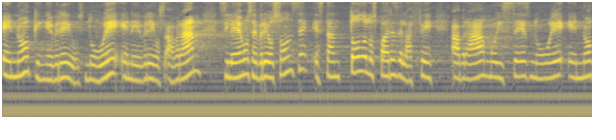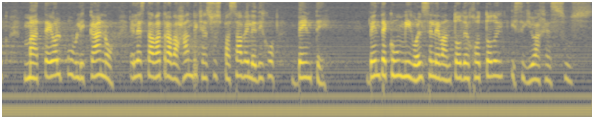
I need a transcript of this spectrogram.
Enoch en Hebreos, Noé en Hebreos, Abraham, si leemos Hebreos 11, están todos los padres de la fe, Abraham, Moisés, Noé, Enoch, Mateo el publicano, él estaba trabajando y Jesús pasaba y le dijo, vente, vente conmigo, él se levantó, dejó todo y, y siguió a Jesús.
